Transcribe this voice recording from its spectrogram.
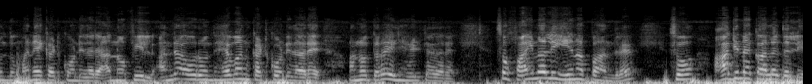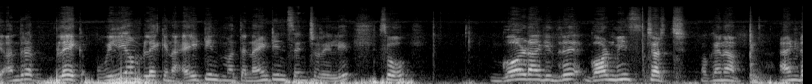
ಒಂದು ಮನೆ ಕಟ್ಕೊಂಡಿದ್ದಾರೆ ಅನ್ನೋ ಫೀಲ್ ಅಂದ್ರೆ ಅವರು ಒಂದು ಹೆವನ್ ಕಟ್ಕೊಂಡಿದ್ದಾರೆ ಅನ್ನೋ ತರ ಇಲ್ಲಿ ಹೇಳ್ತಾ ಇದ್ದಾರೆ. ಸೊ ಫೈನಲಿ ಏನಪ್ಪಾ ಅಂದ್ರೆ ಸೊ ಆಗಿನ ಕಾಲದಲ್ಲಿ, ಅಂದ್ರೆ ಬ್ಲೇಕ್, ವಿಲಿಯಂ ಬ್ಲೇಕಿನ ಏಯ್ಟೀನ್ತ್ ಮತ್ತೆ ನೈನ್ಟೀನ್ ಸೆಂಚುರಿಲಿ ಸೊ ಗಾಡ್ ಆಗಿದ್ರೆ ಗಾಡ್ ಮೀನ್ಸ್ ಚರ್ಚ್ ಓಕೆನಾ and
